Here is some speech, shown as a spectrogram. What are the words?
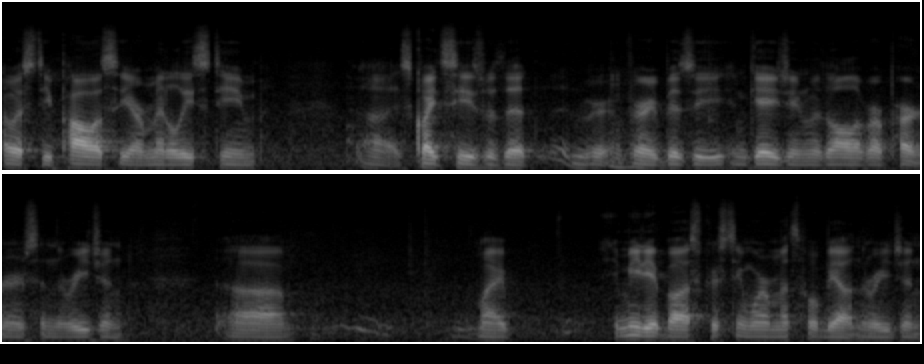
OSD policy, our Middle East team uh, is quite seized with it and very, very busy engaging with all of our partners in the region. Uh, my immediate boss, Christine Wormuth, will be out in the region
